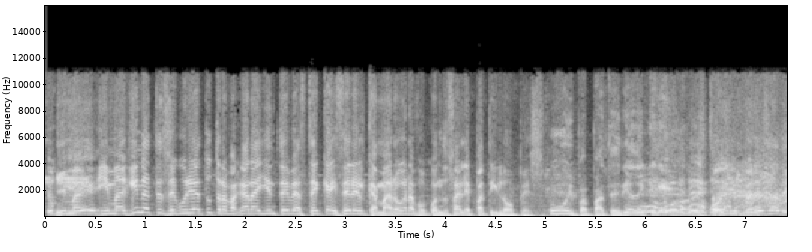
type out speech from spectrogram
¿yo Ima- qué? imagínate, seguridad, tú trabajar ahí en TV Azteca y ser el camarógrafo cuando sale Pati López. Uy, papá, te diría de qué color está. Oye, pero esa de,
